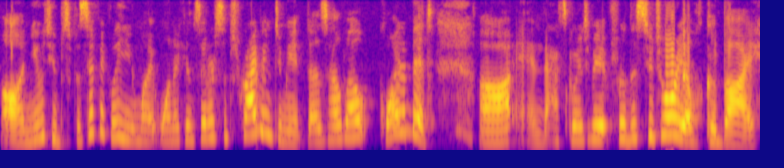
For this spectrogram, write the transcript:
on YouTube specifically, you might want to consider subscribing to me. It does help out quite a bit. Uh, and that's going to be it for this tutorial. Goodbye.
